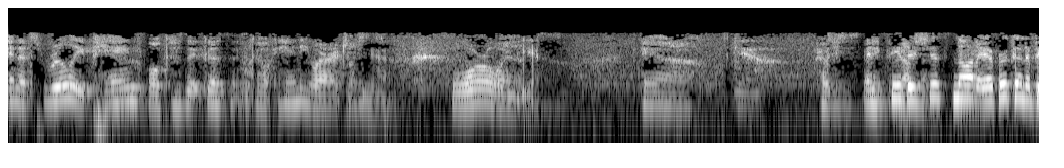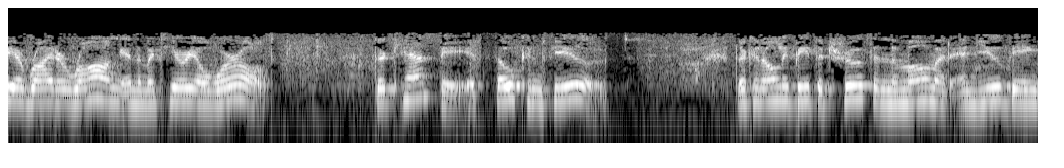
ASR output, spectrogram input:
and it's really painful because it doesn't go anywhere. It just yeah. whirlwinds. Yeah. Yeah. I was just And see, there's just not ever going to be a right or wrong in the material world. There can't be. It's so confused. There can only be the truth in the moment and you being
